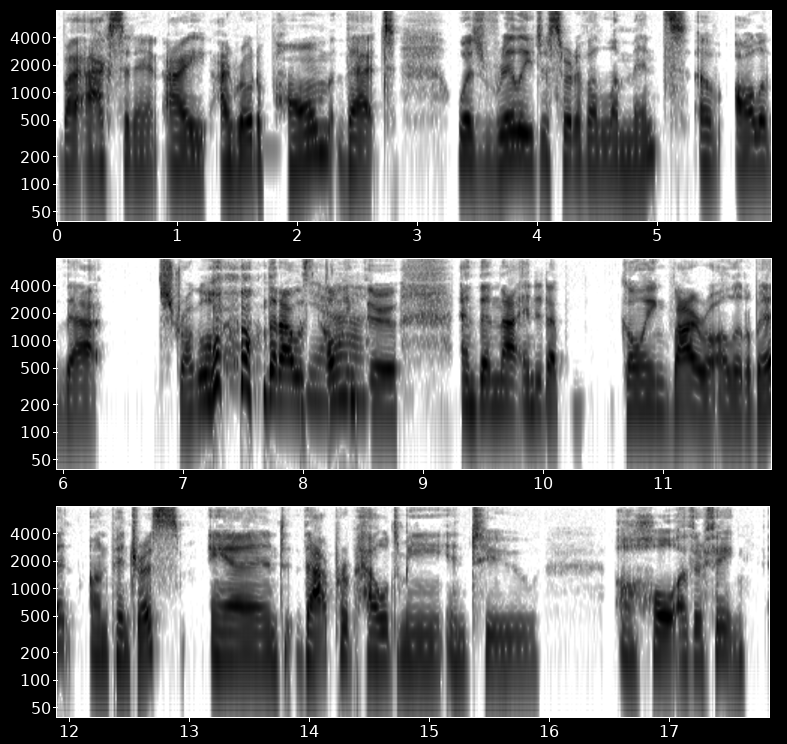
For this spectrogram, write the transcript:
by accident. I I wrote a poem that was really just sort of a lament of all of that struggle that I was Yeah. going through, and then that ended up going viral a little bit on Pinterest and that propelled me into a whole other thing.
